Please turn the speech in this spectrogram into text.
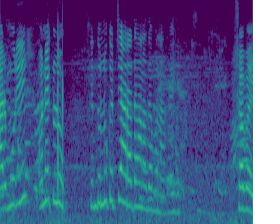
আর মুড়ি অনেক লোক। কিন্তু লোকের চেহারা দেখানো যাবে না এই সবাই।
